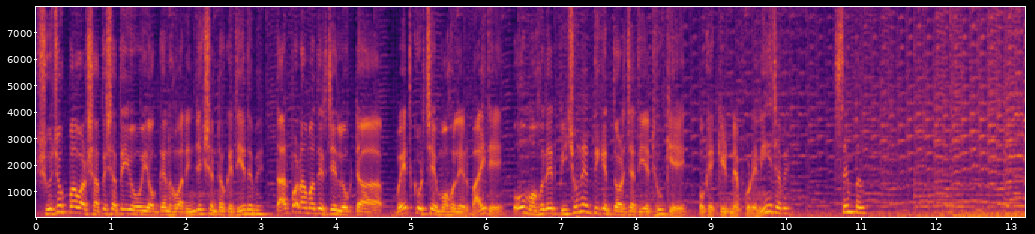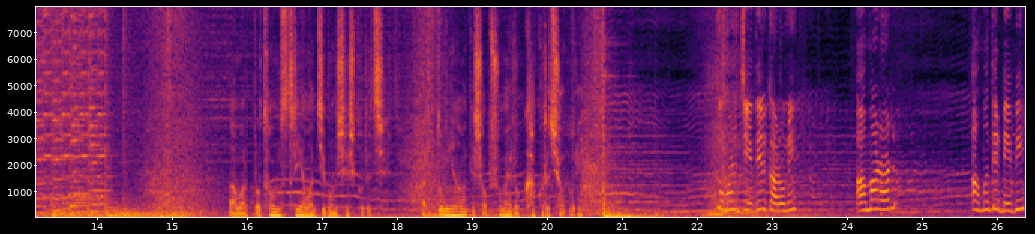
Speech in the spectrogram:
সুযোগ পাওয়ার সাথে সাথেই ওই অজ্ঞান হওয়ার ইঞ্জেকশনটা ওকে দিয়ে দেবে। তারপর আমাদের যে লোকটা ওয়েট করছে মহলের বাইরে, ও মহলের পিছনের দিকের দরজা দিয়ে ঢুকে ওকে কিডন্যাপ করে নিয়ে যাবে। সিম্পল আমার প্রথম স্ত্রী আমার জীবন শেষ করেছে। আর তুমি আমাকে সবসময় রক্ষা করেছ বলি তোমার জেদের কারণে আমার আর আমাদের বেবির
